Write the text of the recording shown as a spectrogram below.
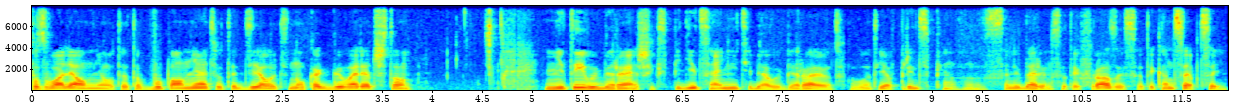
позволял мне вот это выполнять, вот это делать. Ну, как говорят, что не ты выбираешь экспедиции, они тебя выбирают. Вот я, в принципе, солидарен с этой фразой, с этой концепцией.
